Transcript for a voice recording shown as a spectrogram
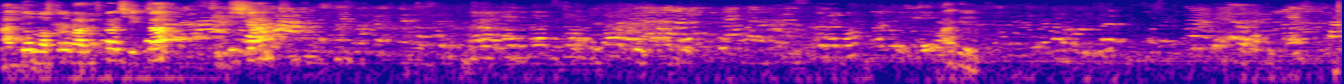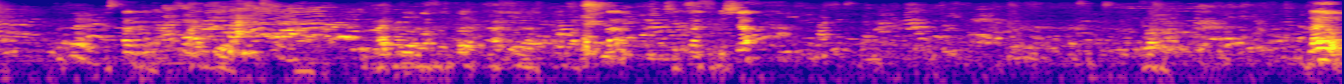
খাদ্য বস্ত্র বাসস্থান শিক্ষা চিকিৎসা চিকিৎসা। যাই হোক,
